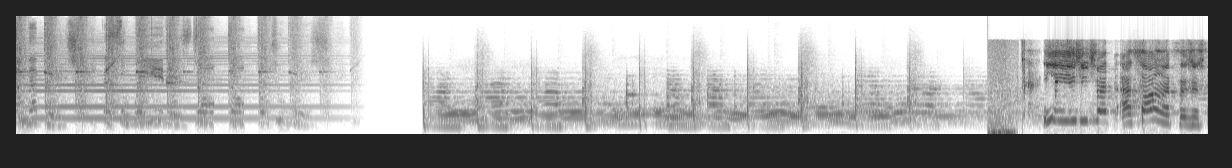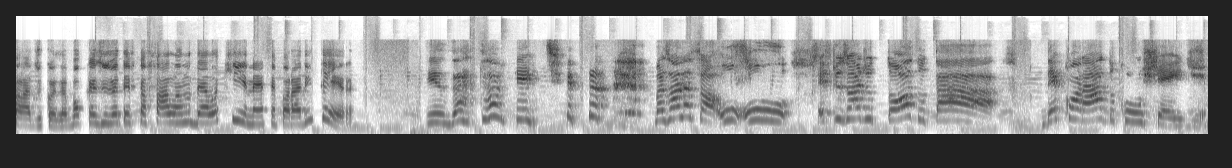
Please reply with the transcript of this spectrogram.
I'm that bitch. That's the way it is. Don't, don't, don't you wish? E aí a gente vai. ah, Só antes da gente falar de coisa boa, porque a gente vai ter que ficar falando dela aqui, né? Temporada inteira. Exatamente. Mas olha só, o, o episódio todo tá decorado com o Shade.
